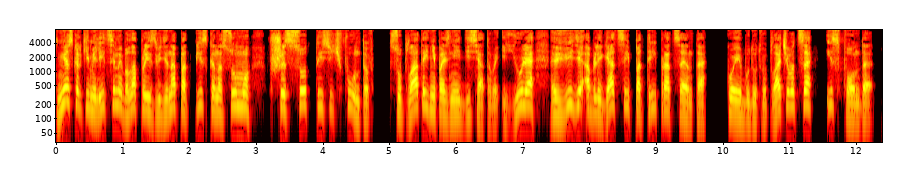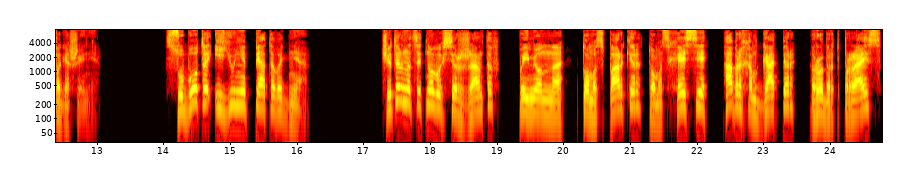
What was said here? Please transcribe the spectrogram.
несколькими лицами была произведена подписка на сумму в 600 тысяч фунтов с уплатой не позднее 10 июля в виде облигаций по 3%, кои будут выплачиваться из фонда погашения. Суббота июня пятого дня. 14 новых сержантов, поименно Томас Паркер, Томас Хесси, Абрахам Гаппер, Роберт Прайс,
